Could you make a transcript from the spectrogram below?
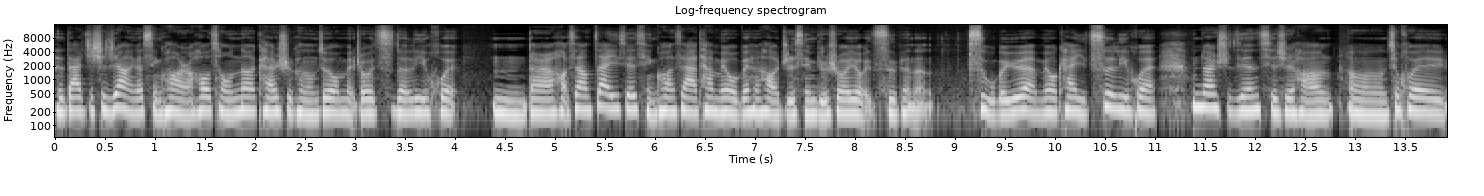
就大致是这样一个情况。然后从那开始，可能就有每周一次的例会。嗯，当然好像在一些情况下，它没有被很好执行。比如说有一次可能。四五个月没有开一次例会，那段时间其实好像嗯就会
